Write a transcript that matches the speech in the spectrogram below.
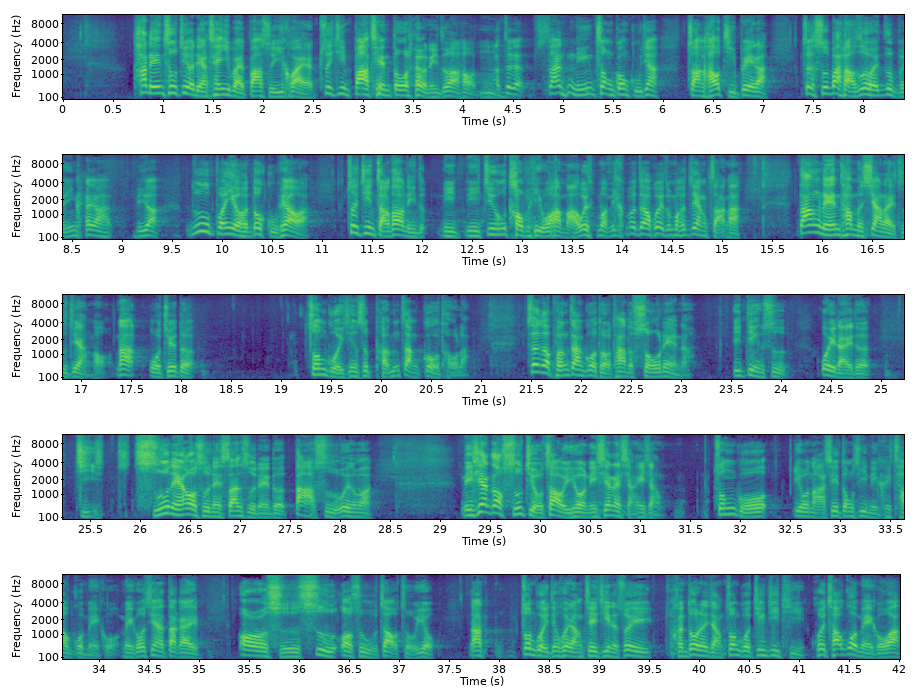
它年初就有两千一百八十一块，最近八千多了，你知道哈？那这个三菱重工股价涨好几倍了。这个矢板老师回日本应该要，你知道日本有很多股票啊，最近涨到你你你几乎头皮发麻。为什么？你可不知道为什么会这样涨啊？当年他们下来是这样哦。那我觉得中国已经是膨胀过头了，这个膨胀过头，它的收敛呢，一定是。未来的几十年、二十年、三十年的大事，为什么？你现在到十九兆以后，你现在想一想，中国有哪些东西你可以超过美国？美国现在大概二十四、二十五兆左右，那中国已经非常接近了。所以很多人讲中国经济体会超过美国啊，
